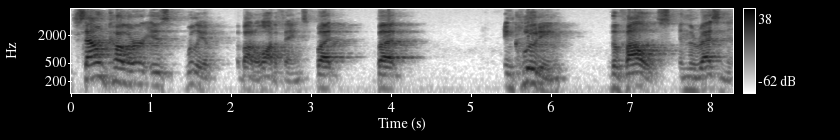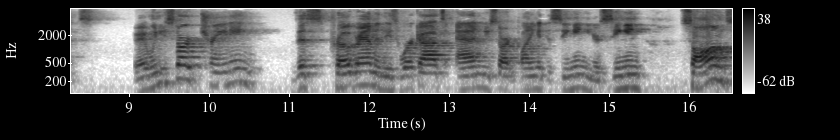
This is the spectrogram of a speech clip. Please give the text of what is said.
sound color is really a, about a lot of things, but but including the vowels and the resonance. Right? When you start training this program and these workouts, and you start applying it to singing, you're singing songs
